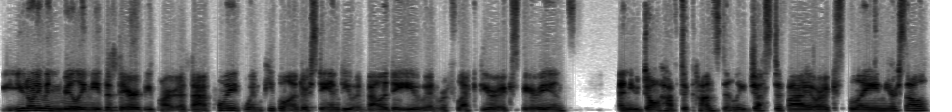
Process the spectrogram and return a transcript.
You don't even really need the therapy part at that point when people understand you and validate you and reflect your experience and you don't have to constantly justify or explain yourself.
